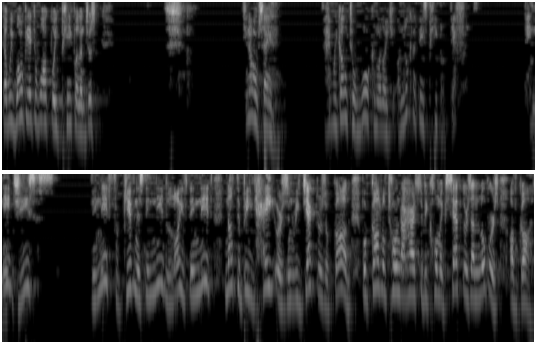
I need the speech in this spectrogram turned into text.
that we won't be able to walk by people and just. You know what I'm saying? We go to work and we're like, I'm looking at these people different. They need Jesus. They need forgiveness. They need life. They need not to be haters and rejectors of God, but God will turn their hearts to become acceptors and lovers of God.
